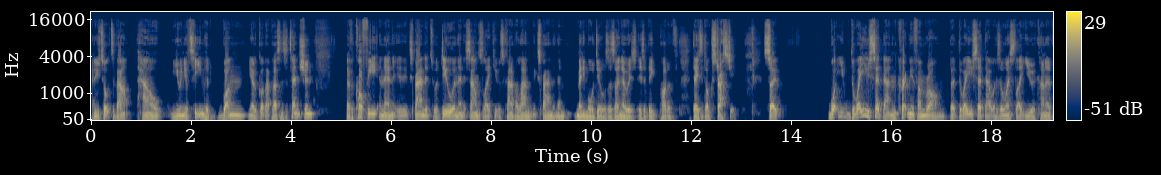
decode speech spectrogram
And you talked about how you and your team had won, you know, got that person's attention over coffee and then it expanded to a deal. And then it sounds like it was kind of a land and expand and then many more deals, as I know is, is a big part of Datadog's strategy. So what you, the way you said that, and correct me if I'm wrong, but the way you said that was almost like you were kind of,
